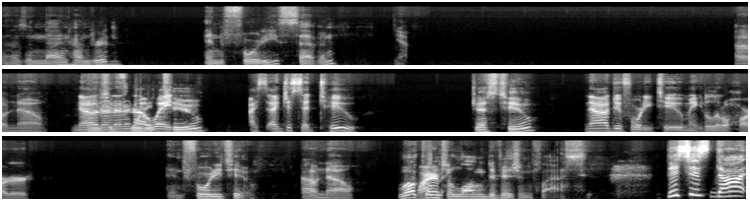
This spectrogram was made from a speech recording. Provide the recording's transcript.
Thousand nine hundred and forty-seven. Oh no, no, no, no, no, no! Wait, Two, I just said two. just two, Now do forty-two. Make it a little harder. and forty-two. Oh no, Welcome to long division class. this is not.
